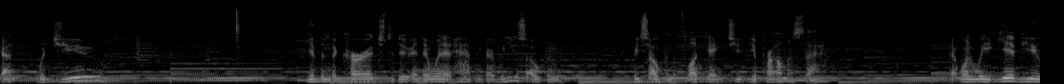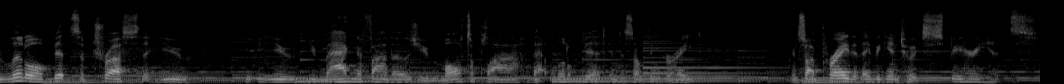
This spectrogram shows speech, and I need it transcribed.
God, would you give them the courage to do, and then when it happens, God, will you just open We just open the floodgates. You, you promise that. That when we give you little bits of trust, that you, you, you magnify those, you multiply that little bit into something great. And so I pray that they begin to experience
